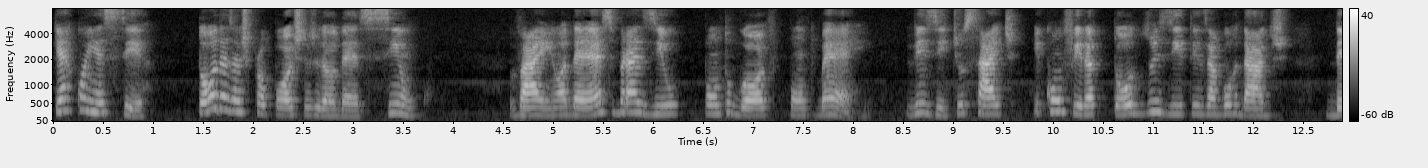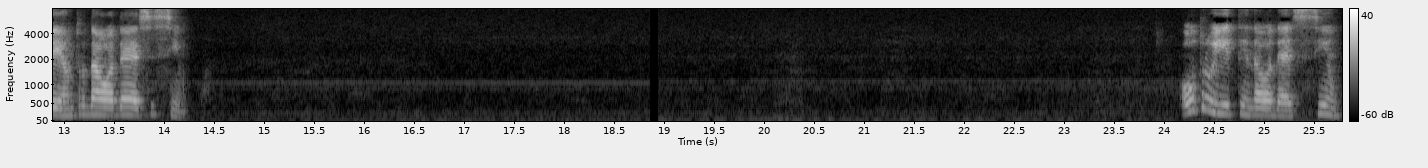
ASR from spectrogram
Quer conhecer todas as propostas da ODS 5? Vá em odsbrasil.gov.br. Visite o site e confira todos os itens abordados dentro da ODS 5. Outro item da ODS 5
